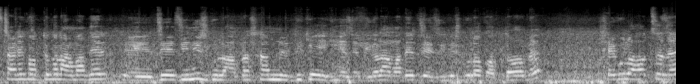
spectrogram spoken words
স্টাডি করতে গেলে আমাদের যে জিনিসগুলো আমরা সামনের দিকে এগিয়ে যেতে গেলে আমাদের যে জিনিসগুলো করতে হবে, সেগুলো হচ্ছে যে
